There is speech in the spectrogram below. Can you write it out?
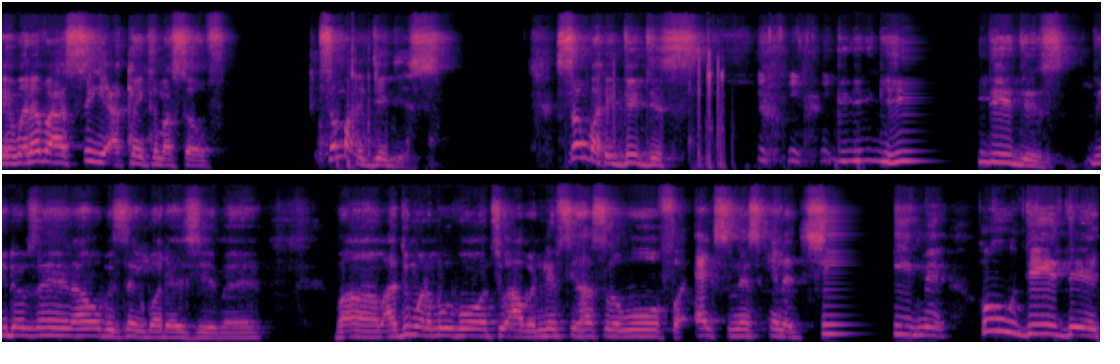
And whenever I see it, I think to myself, somebody did this. Somebody did this. he did this. You know what I'm saying? I always think about that shit, man. But um, I do want to move on to our Nipsey Hussle Award for excellence in achievement. Who did their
